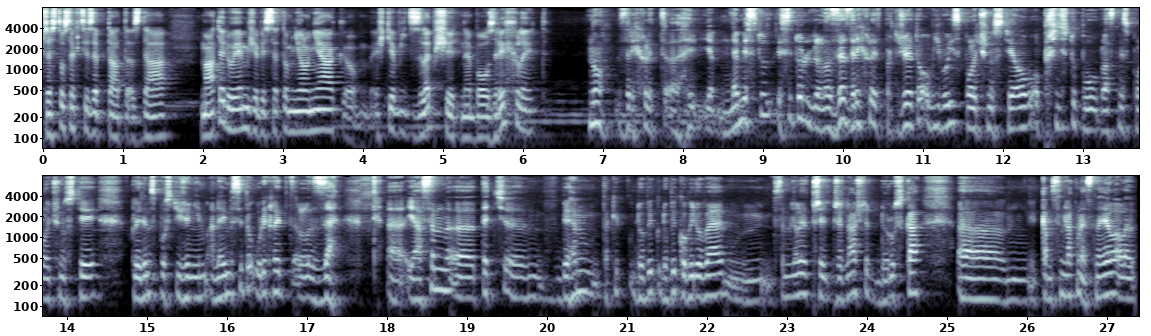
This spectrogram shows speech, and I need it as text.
Přesto se chci zeptat, zda máte dojem, že by se to mělo nějak ještě víc zlepšit nebo zrychlit? No, zrychlit. Eh, nevím, jestli to, jestli to lze zrychlit, protože je to o vývoji společnosti, o, o přístupu vlastně společnosti k lidem s postižením a nevím, jestli to urychlit lze. Eh, já jsem eh, teď během taky doby, doby covidové mm, jsem měl přednášet do Ruska, kam jsem nakonec nejel, ale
